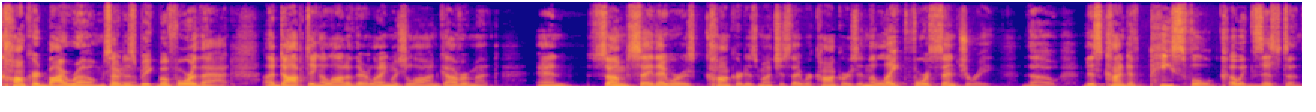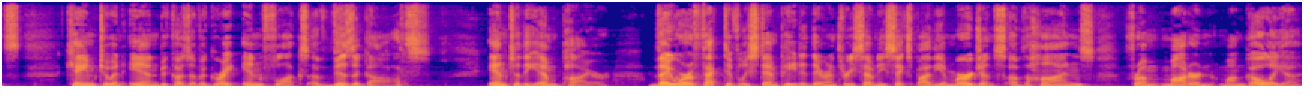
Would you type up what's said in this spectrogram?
conquered by Rome, so yeah. to speak, before that, adopting a lot of their language, law, and government. And some say they were as conquered as much as they were conquerors. In the late fourth century, though, this kind of peaceful coexistence came to an end because of a great influx of Visigoths into the empire. They were effectively stampeded there in 376 by the emergence of the Huns from modern Mongolia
